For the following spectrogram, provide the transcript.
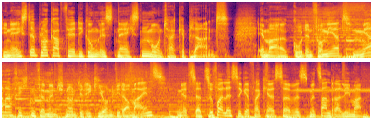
Die nächste Blockabfertigung ist nächsten Montag geplant. Immer gut informiert, mehr Nachrichten für München und die Region wieder um eins. Und jetzt der zuverlässige Verkehrsservice mit Sandra Lehmann.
